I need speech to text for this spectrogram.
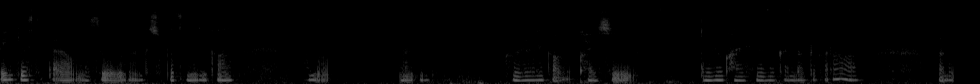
勉強してたらもうすぐになんか出発の時間あの何？搭乗時間開始搭乗開始の時間になったからあの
